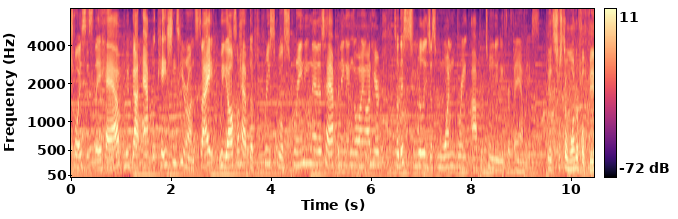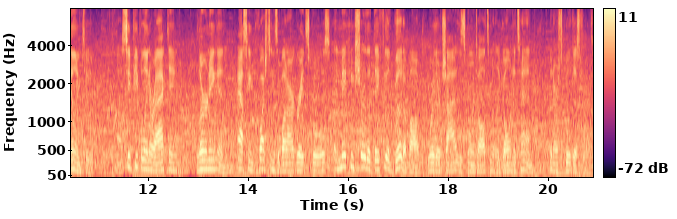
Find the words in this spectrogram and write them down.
choices they have. We've got applications here on site. We also have the preschool screening that is happening and going on here. So this is really just one great opportunity for families. It's just a wonderful feeling to uh, see people interacting, learning and asking questions about our great schools and making sure that they feel good about where their child is going to ultimately go and attend in our school district.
